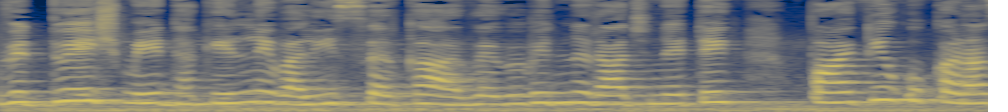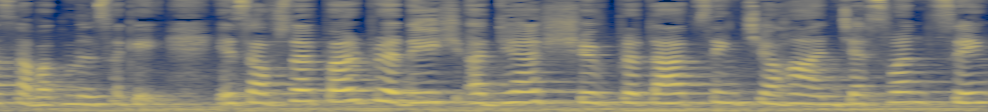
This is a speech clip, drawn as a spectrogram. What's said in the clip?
विद्वेष में धकेलने वाली सरकार व विभिन्न राजनीतिक पार्टियों को कड़ा सबक मिल सके। इस अवसर पर प्रदेश अध्यक्ष शिव प्रताप सिंह चौहान, जसवंत सिंह,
